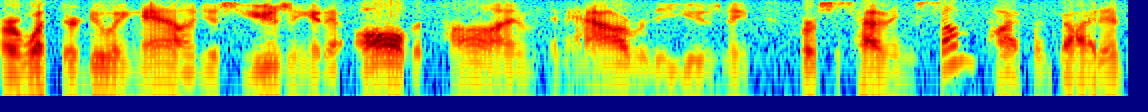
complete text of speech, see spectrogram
or what they're doing now and just using it all the time, and however they're using it versus having some type of guidance.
